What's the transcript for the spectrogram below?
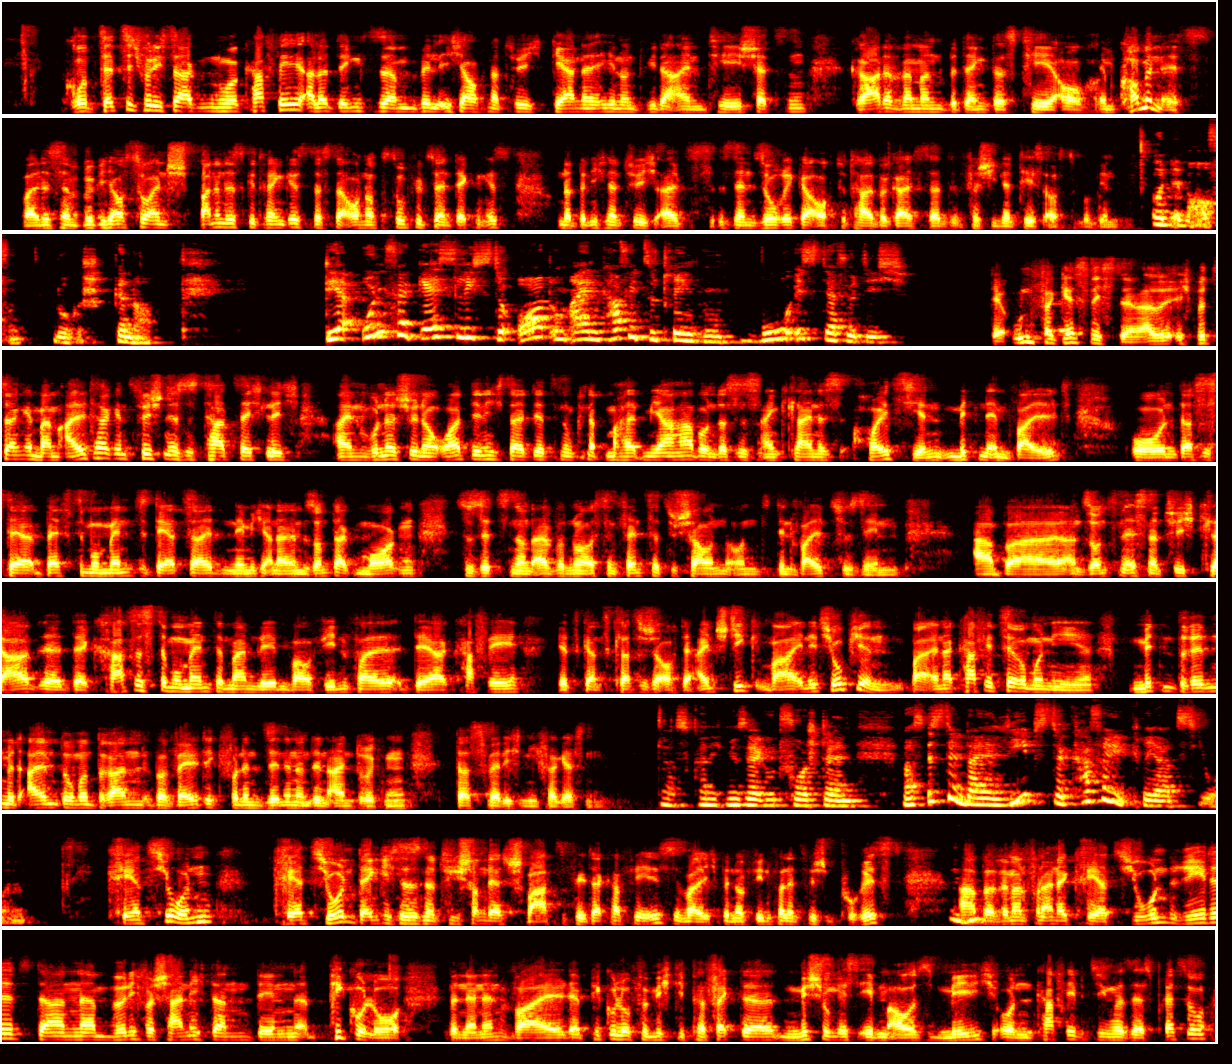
Grundsätzlich würde ich sagen nur Kaffee. Allerdings ähm, will ich auch natürlich gerne hin und wieder einen Tee schätzen, gerade wenn man bedenkt, dass Tee auch im Kommen ist weil das ja wirklich auch so ein spannendes Getränk ist, dass da auch noch so viel zu entdecken ist. Und da bin ich natürlich als Sensoriker auch total begeistert, verschiedene Tees auszuprobieren. Und immer offen, logisch, genau. Der unvergesslichste Ort, um einen Kaffee zu trinken, wo ist der für dich? Der unvergesslichste. Also ich würde sagen, in meinem Alltag inzwischen ist es tatsächlich ein wunderschöner Ort, den ich seit jetzt einem knappen halben Jahr habe. Und das ist ein kleines Häuschen mitten im Wald. Und das ist der beste Moment derzeit, nämlich an einem Sonntagmorgen zu sitzen und einfach nur aus dem Fenster zu schauen und den Wald zu sehen. Aber ansonsten ist natürlich klar, der, der krasseste Moment in meinem Leben war auf jeden Fall der Kaffee, jetzt ganz klassisch auch der Einstieg, war in Äthiopien bei einer Kaffeezeremonie, mittendrin mit allem drum und dran, überwältigt von den Sinnen und den Eindrücken. Das werde ich nie vergessen. Das kann ich mir sehr gut vorstellen. Was ist denn deine liebste Kaffeekreation? Kreation Kreation denke ich, dass es natürlich schon der schwarze Filterkaffee ist, weil ich bin auf jeden Fall inzwischen Purist. Mhm. Aber wenn man von einer Kreation redet, dann ähm, würde ich wahrscheinlich dann den Piccolo benennen, weil der Piccolo für mich die perfekte Mischung ist eben aus Milch und Kaffee beziehungsweise Espresso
